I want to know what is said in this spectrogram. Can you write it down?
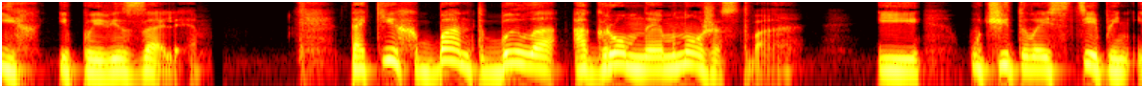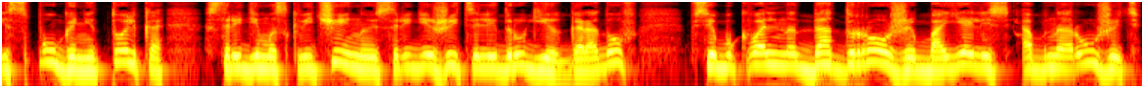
их и повязали. Таких банд было огромное множество. И, учитывая степень испуга не только среди москвичей, но и среди жителей других городов, все буквально до дрожи боялись обнаружить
